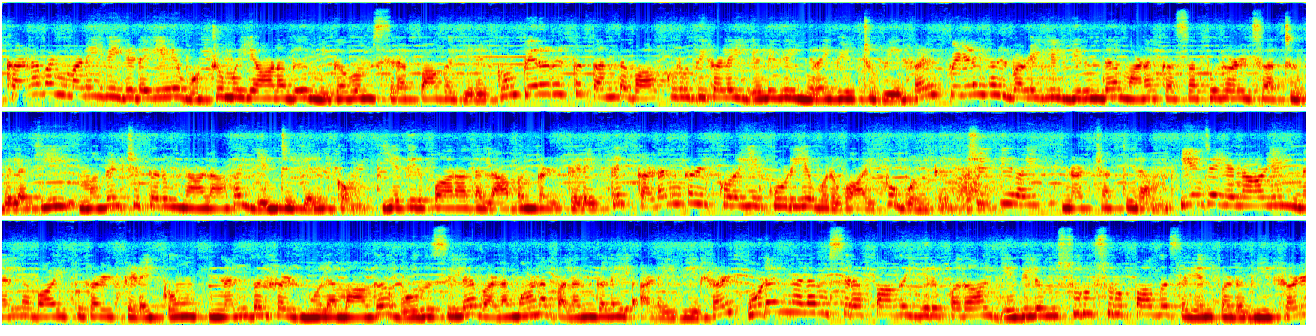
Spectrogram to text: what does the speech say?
கணவன் மனைவி இடையே ஒற்றுமையானது மிகவும் சிறப்பாக இருக்கும். பிறருக்கு தந்த வாக்குறுதிகளை எளிதில் நிறைவேற்றுவீர்கள். பிள்ளைகள் வழியில் இருந்த மனக்கசப்புகள் சற்று விலகி மகிழ்ச்சி தரும் நாளாக இன்று இருக்கும். எதிர்பாராத லாபங்கள் கிடைத்து கடன்கள் குறையக்கூடிய ஒரு வாய்ப்பு உண்டு. சித்திரை நட்சத்திரம். இன்றைய நாளில் நல்ல வாய்ப்புகள் கிடைக்கும். கிடைக்கும். நண்பர்கள் மூலமாக ஒரு சில வளமான பலன்களை அடைவீர்கள். உடல்நலம் சிறப்பாக இருப்பதால் எதிலும் சுறுசுறுப்பாக செயல்படுவீர்கள்.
